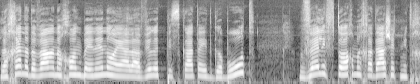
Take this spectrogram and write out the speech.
לכן הדבר הנכון בעינינו היה להעביר את פסקת ההתגברות ולפתוח מחדש את, מתח...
